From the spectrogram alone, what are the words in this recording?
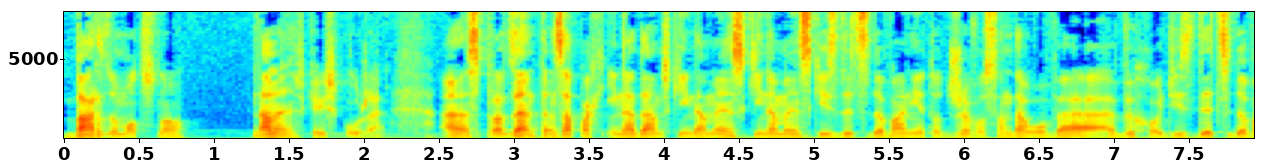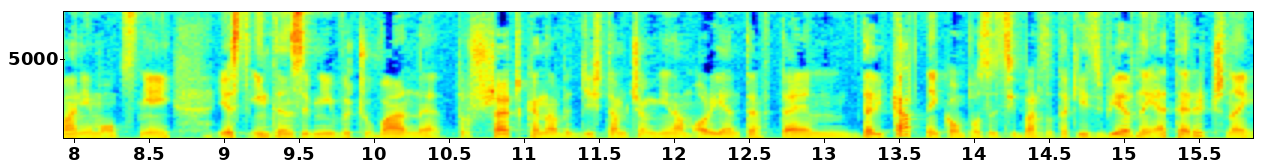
bardzo mocno na męskiej skórze. E, sprawdzałem ten zapach i na damskiej, i na męskiej. Na męskiej zdecydowanie to drzewo sandałowe wychodzi zdecydowanie mocniej, jest intensywniej wyczuwalne, troszeczkę nawet gdzieś tam ciągnie nam orientem w tej delikatnej kompozycji, bardzo takiej zwiewnej, eterycznej,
